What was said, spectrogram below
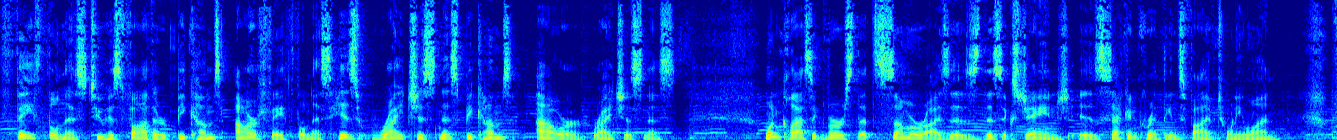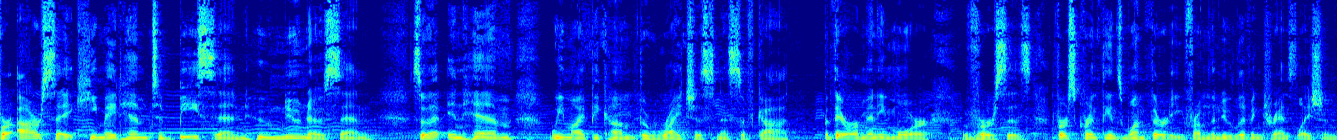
faithfulness to his Father becomes our faithfulness. His righteousness becomes our righteousness. One classic verse that summarizes this exchange is 2 Corinthians 5:21. For our sake he made him to be sin who knew no sin, so that in him we might become the righteousness of God. But there are many more verses. 1 Corinthians 1:30 from the New Living Translation.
